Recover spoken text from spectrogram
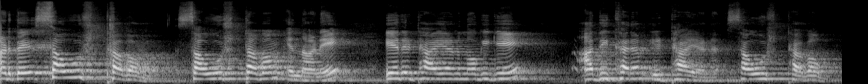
അടുത്ത സൗഷ്ഠവം. സൗഷ്ഠവം എന്നാണ്. ഏത് ഇഠായാണ് നോക്കിക്കേ? അധികരം ഇഠായാണ് സൗഷ്ഠവം.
